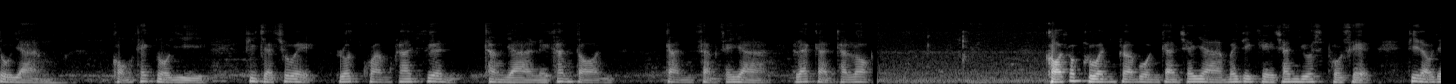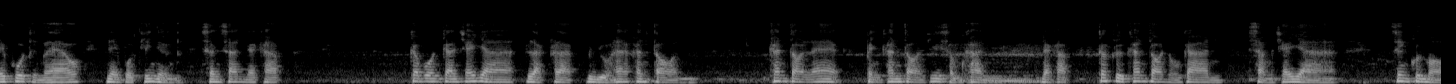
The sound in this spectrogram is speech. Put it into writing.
ตัวอย่างของเทคโนโลยีที่จะช่วยลดความคลาดเคลื่อนทางยาในขั้นตอน การสั่งใช้ยาและการคัดลอก ขอทบทวนกระบวนการใช้ยา medication use process ที่เราได้พูดถึงแล้วในบทที่ 1 สั้นๆนะครับ กระบวนการใช้ยาหลักๆมีอยู่ 5 ขั้นตอน ขั้นตอนแรก เป็นขั้นตอนที่สำคัญนะครับ ก็คือขั้นตอนของการสั่งใช้ยา ซึ่งคุณหมอ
